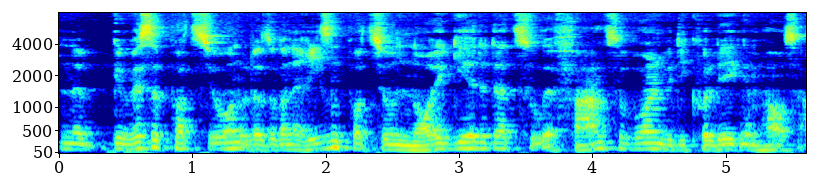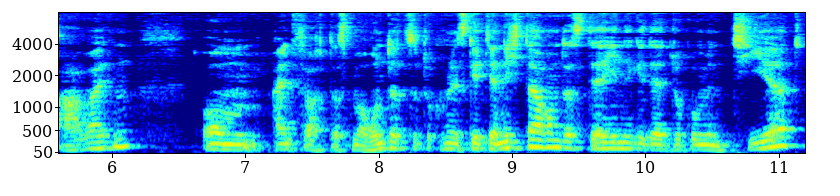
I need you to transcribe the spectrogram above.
eine, gewisse Portion oder sogar eine Riesenportion Neugierde dazu, erfahren zu wollen, wie die Kollegen im Haus arbeiten, um einfach das mal runter zu dokumentieren? Es geht ja nicht darum, dass derjenige, der dokumentiert,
